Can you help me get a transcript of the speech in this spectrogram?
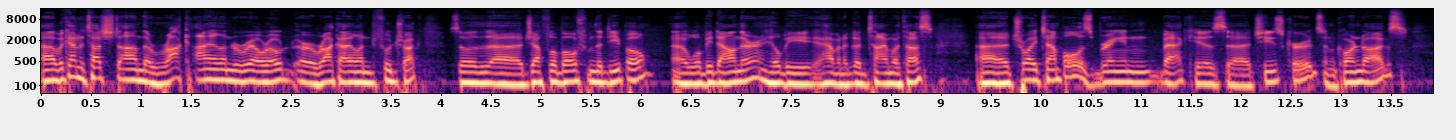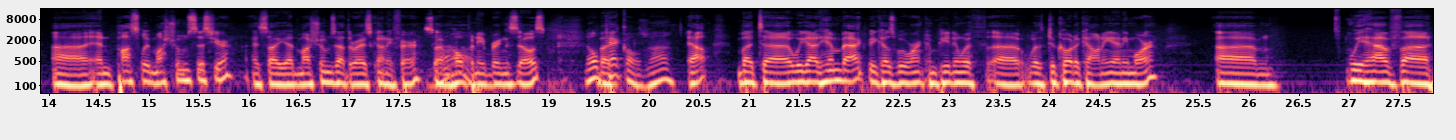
uh, we kind of touched on the Rock Island Railroad or Rock Island food truck. So uh, Jeff LeBeau from the depot uh, will be down there. He'll be having a good time with us. Uh, Troy Temple is bringing back his uh, cheese curds and corn dogs. Uh, and possibly mushrooms this year. I saw you had mushrooms at the Rice County Fair, so I'm hoping he brings those. No But- pickles, huh? yeah, but uh, we got him back because we weren't competing with uh, with Dakota County anymore. Um, We have uh,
